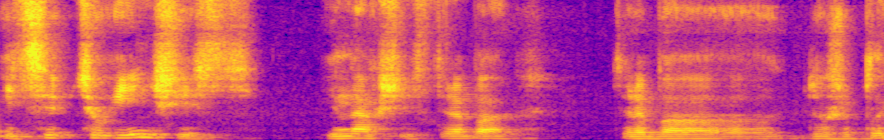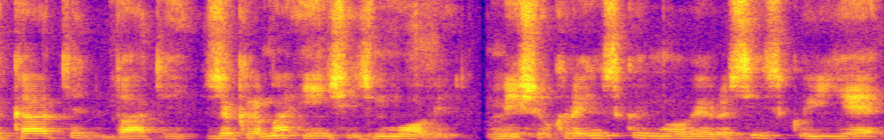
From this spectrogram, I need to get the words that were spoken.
І цю, цю іншість, інакшість треба, треба дуже плекати, дбати. Зокрема, іншість в мові. Між українською мовою і російською є,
